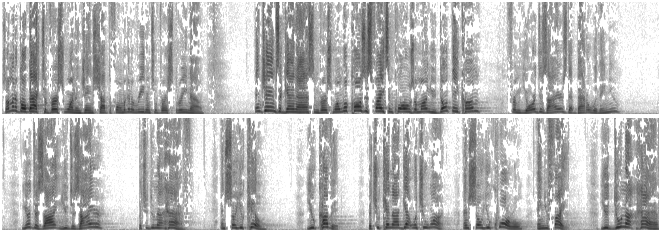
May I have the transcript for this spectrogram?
So I'm going to go back to verse 1 in James chapter 4, and we're going to read into verse 3 now. And James again asks in verse 1 What causes fights and quarrels among you? Don't they come from your desires that battle within you? Your desire, you desire, but you do not have. And so you kill. You covet, but you cannot get what you want and so you quarrel and you fight. You do not have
